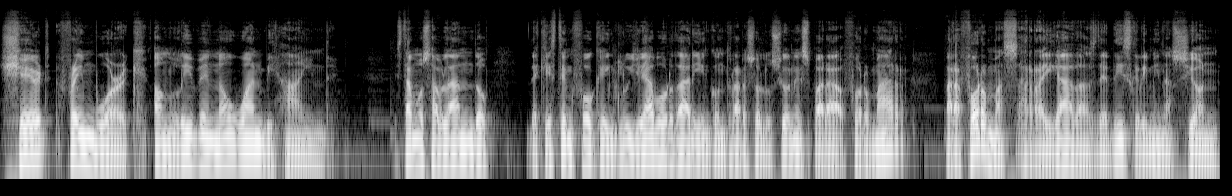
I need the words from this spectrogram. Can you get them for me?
Shared Framework on Leaving No One Behind. Estamos hablando de que este enfoque incluye abordar y encontrar soluciones para formar, para formas arraigadas de discriminación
